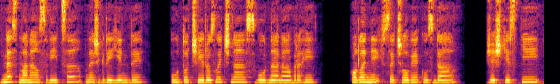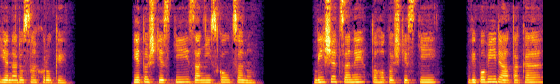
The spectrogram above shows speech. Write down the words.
Dnes na nás více než kdy jindy útočí rozličné svůdné návrhy, podle nich se člověku zdá, že štěstí je na dosah ruky. Je to štěstí za nízkou cenu. Výše ceny tohoto štěstí vypovídá také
